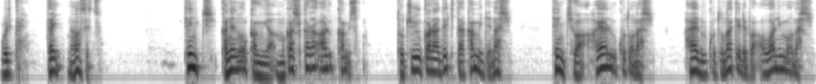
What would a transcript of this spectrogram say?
ご理解。第7節。天地金の神は昔からある神様。途中からできた神でなし。天地は流行ることなし。流行ることなければ終わりもなし。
